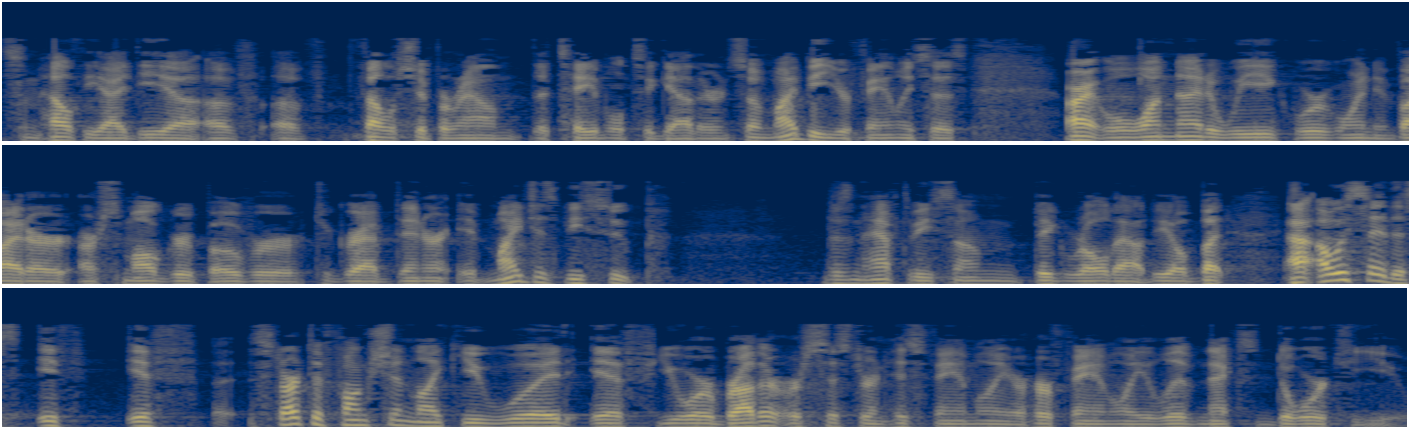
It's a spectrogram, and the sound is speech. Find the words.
some healthy idea of of fellowship around the table together. And so it might be your family says, all right, well, one night a week we're going to invite our, our small group over to grab dinner. It might just be soup. It doesn't have to be some big rolled out deal. But I always say this: if if start to function like you would if your brother or sister and his family or her family lived next door to you.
